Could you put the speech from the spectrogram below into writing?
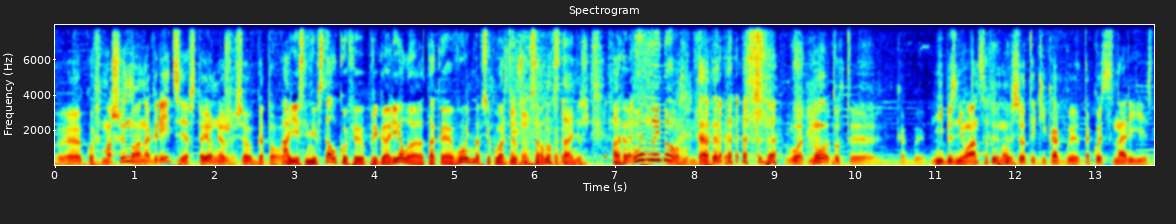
э, кофемашину, она греется, я встаю, у меня уже все готово. А если не встал, кофе пригорело, такая вонь на всю квартиру, что все равно встанешь. А, Умный дом! Да, да, да. Вот, ну тут э, как бы не без нюансов, но все-таки как бы такой сценарий есть.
